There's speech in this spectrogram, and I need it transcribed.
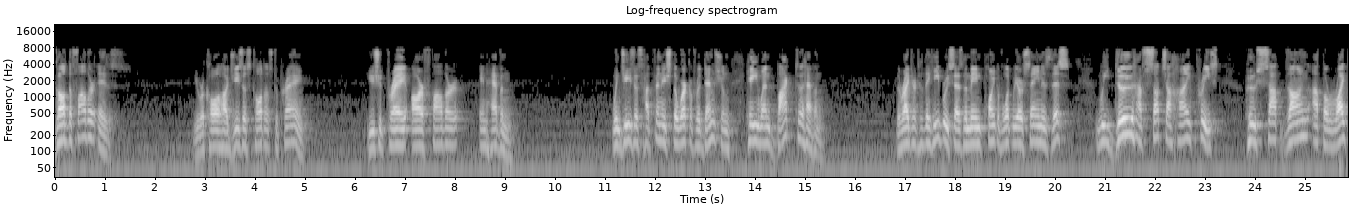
God the Father is. You recall how Jesus taught us to pray. You should pray, Our Father in heaven. When Jesus had finished the work of redemption, he went back to heaven. The writer to the Hebrews says the main point of what we are saying is this we do have such a high priest who sat down at the right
